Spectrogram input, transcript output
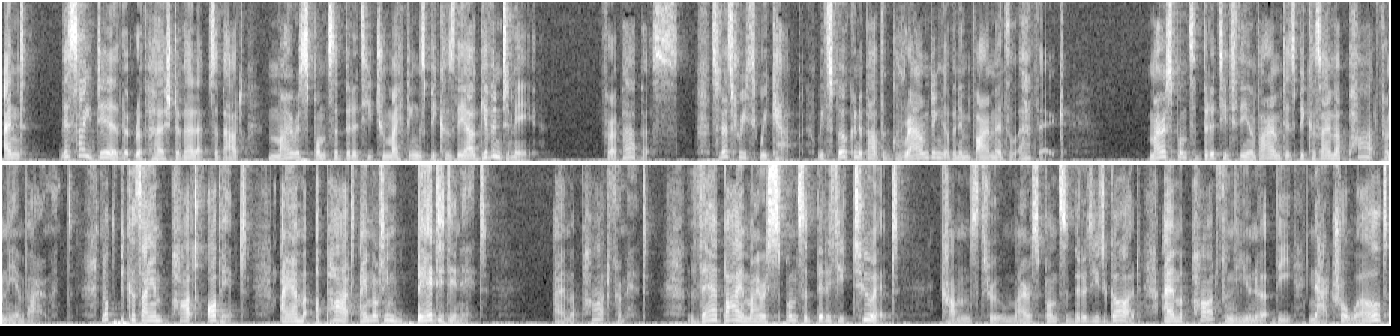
And this idea that Rav develops about my responsibility to my things because they are given to me for a purpose. So let's re- recap. We've spoken about the grounding of an environmental ethic. My responsibility to the environment is because I am apart from the environment, not because I am part of it. I am apart. I am not embedded in it. I am apart from it. Thereby, my responsibility to it comes through my responsibility to God. I am apart from the, the natural world,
